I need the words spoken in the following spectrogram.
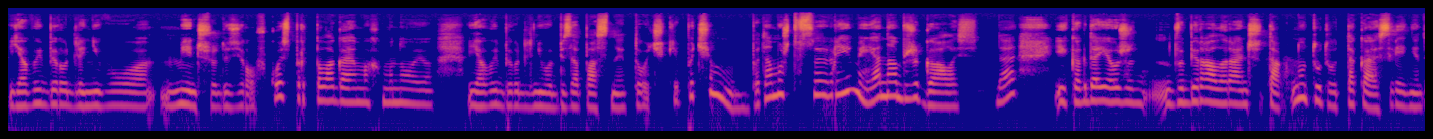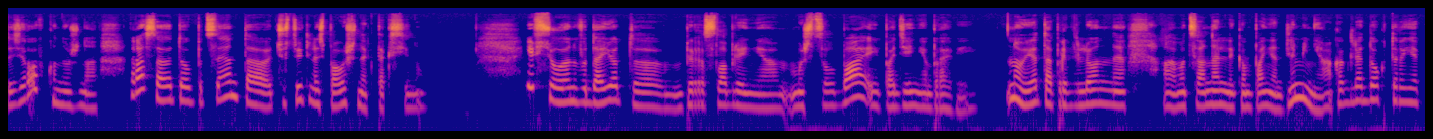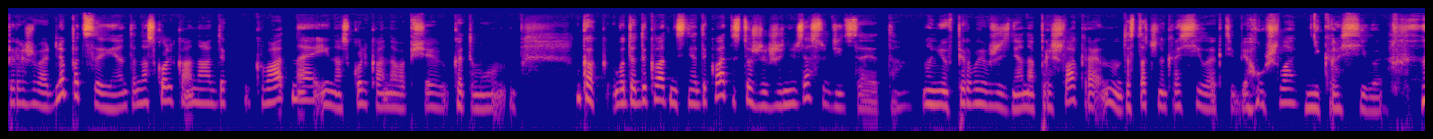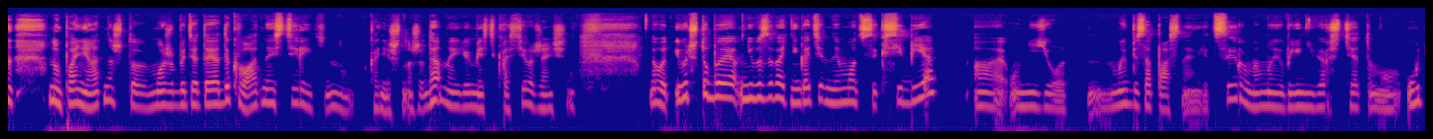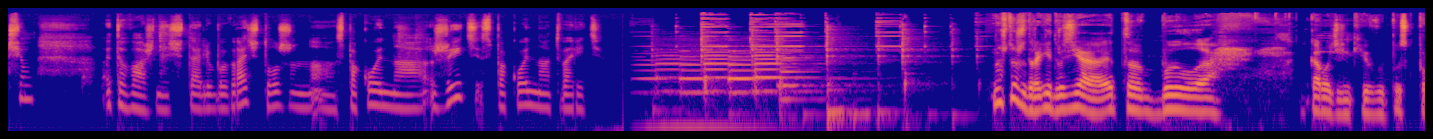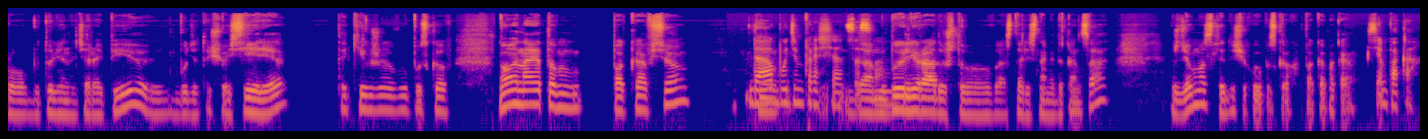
я выберу для него меньшую дозировку из предполагаемых мною, я выберу для него безопасные точки. Почему? Потому что в свое время я наобжигалась. Да? И когда я уже выбирала раньше, так, ну тут вот такая средняя дозировка нужна, раз а у этого пациента чувствительность повышенная к токсину. И все, он выдает э, перерасслабление мышц лба и падение бровей. Ну, это определенный а, эмоциональный компонент. Для меня, как для доктора, я переживаю. Для пациента, насколько она адекватная и насколько она вообще к этому... Ну, как, вот адекватность, неадекватность, тоже их же нельзя судить за это. Ну, у нее впервые в жизни она пришла, ну, достаточно красивая к тебе, а ушла некрасивая. Ну, понятно, что, может быть, это и адекватно истерить. Ну, конечно же, да, на ее месте красивая женщина. Вот. И вот чтобы не вызывать негативные эмоции к себе, а, у нее мы безопасно инъецируем, и мы в университете этому учим. Это важно, я считаю, любой врач должен а, спокойно жить, спокойно творить. Ну что же, дорогие друзья, это был э, коротенький выпуск про ботулинотерапию. Будет еще серия таких же выпусков. Ну а на этом пока все. Да, Ну, будем прощаться Да, мы были рады, что вы остались с нами до конца. Ждем вас в следующих выпусках. Пока-пока. Всем пока.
